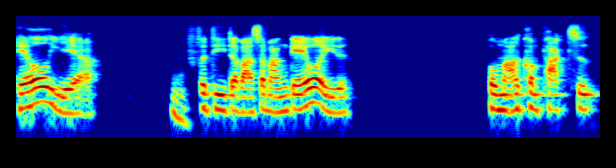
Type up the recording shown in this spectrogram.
hell yeah, ja. fordi der var så mange gaver i det, på meget kompakt tid.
